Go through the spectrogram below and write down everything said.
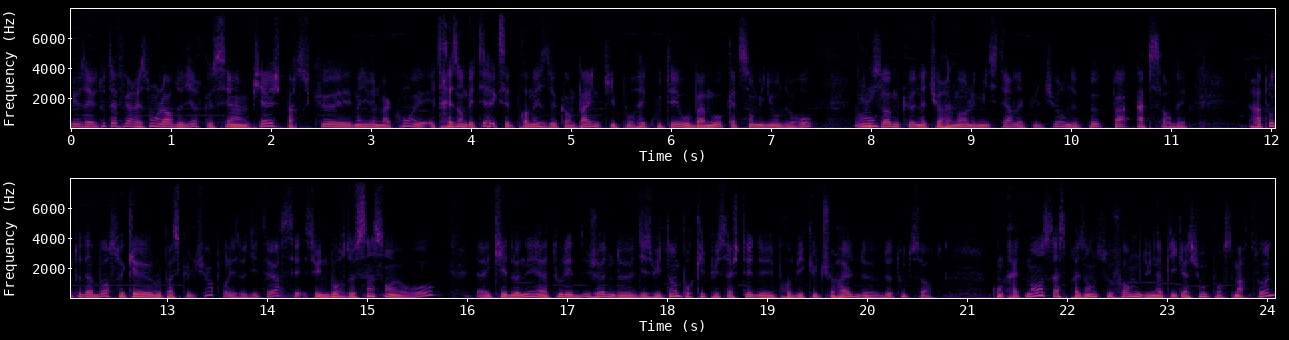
Oui, vous avez tout à fait raison, lors de dire que c'est un piège parce que Emmanuel Macron est, très embêté avec cette promesse de campagne qui pourrait coûter au bas mot 400 millions d'euros. Une somme que naturellement le ministère de la Culture ne peut pas absorber. Rappelons tout d'abord ce qu'est le Pass Culture pour les auditeurs. C'est une bourse de 500 euros euh, qui est donnée à tous les jeunes de 18 ans pour qu'ils puissent acheter des produits culturels de, toutes sortes. Concrètement, ça se présente sous forme d'une application pour smartphone.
